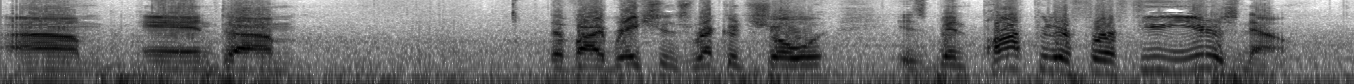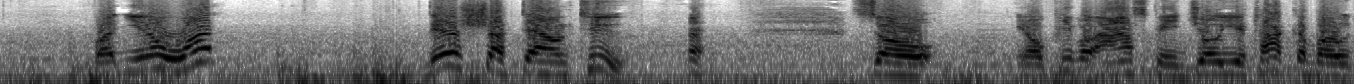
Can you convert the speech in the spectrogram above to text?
Um, and um, the Vibrations Record Show has been popular for a few years now. But you know what? They're shut down too. so, you know, people ask me, Joe, you talk about,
